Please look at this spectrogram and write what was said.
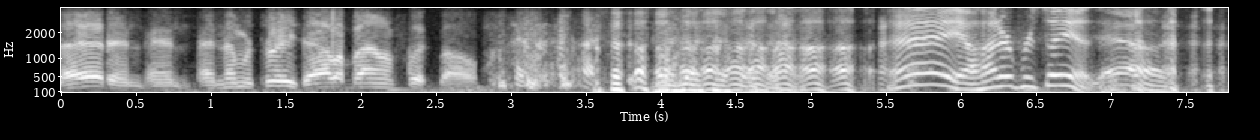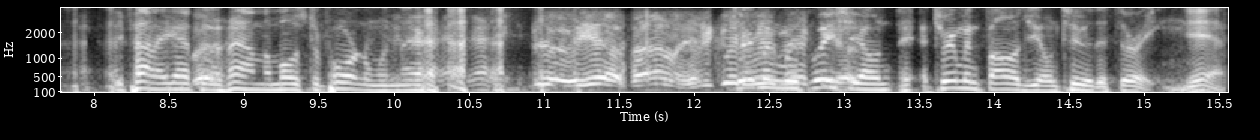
that and and, and number three is Alabama football. hey, a hundred percent. Yeah. you finally got to around the most important one there. yeah, finally. It's good to Truman with wish you on. Truman followed you on two of the three. Yeah.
